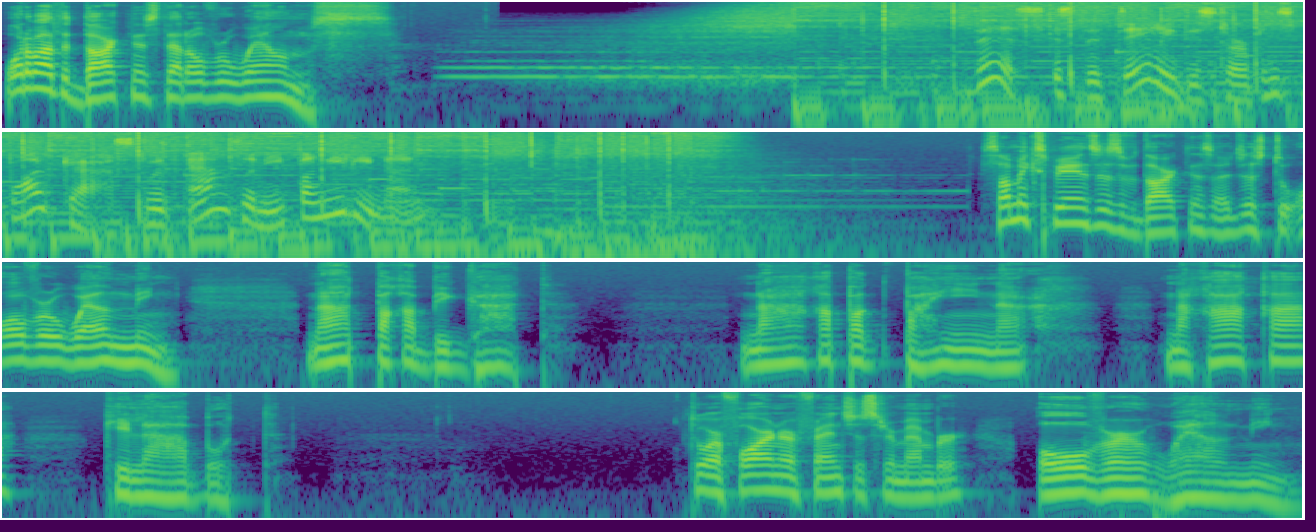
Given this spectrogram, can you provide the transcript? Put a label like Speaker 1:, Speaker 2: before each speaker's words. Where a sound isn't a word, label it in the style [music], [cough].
Speaker 1: What about the darkness that overwhelms?
Speaker 2: This is the Daily Disturbance Podcast with Anthony Pangilinan.
Speaker 1: Some experiences of darkness are just too overwhelming. Napakabigat. Nakakapagpahina. Nakakakilabot. To our foreigner friends, just remember overwhelming.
